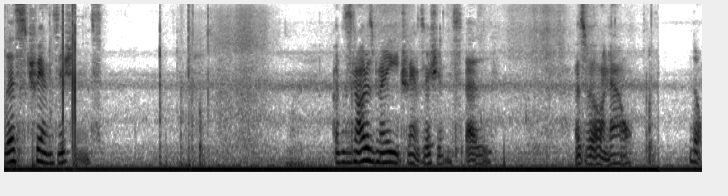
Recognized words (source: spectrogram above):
less transitions. Like, there's not as many transitions as as there are now. No.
